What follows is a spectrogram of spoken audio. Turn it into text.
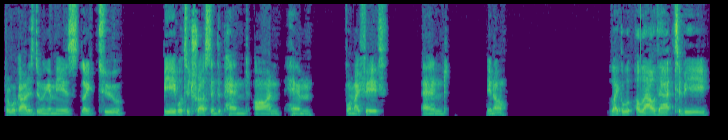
for what God is doing in me is like to be able to trust and depend on him for my faith. And you know like l- allow that to be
